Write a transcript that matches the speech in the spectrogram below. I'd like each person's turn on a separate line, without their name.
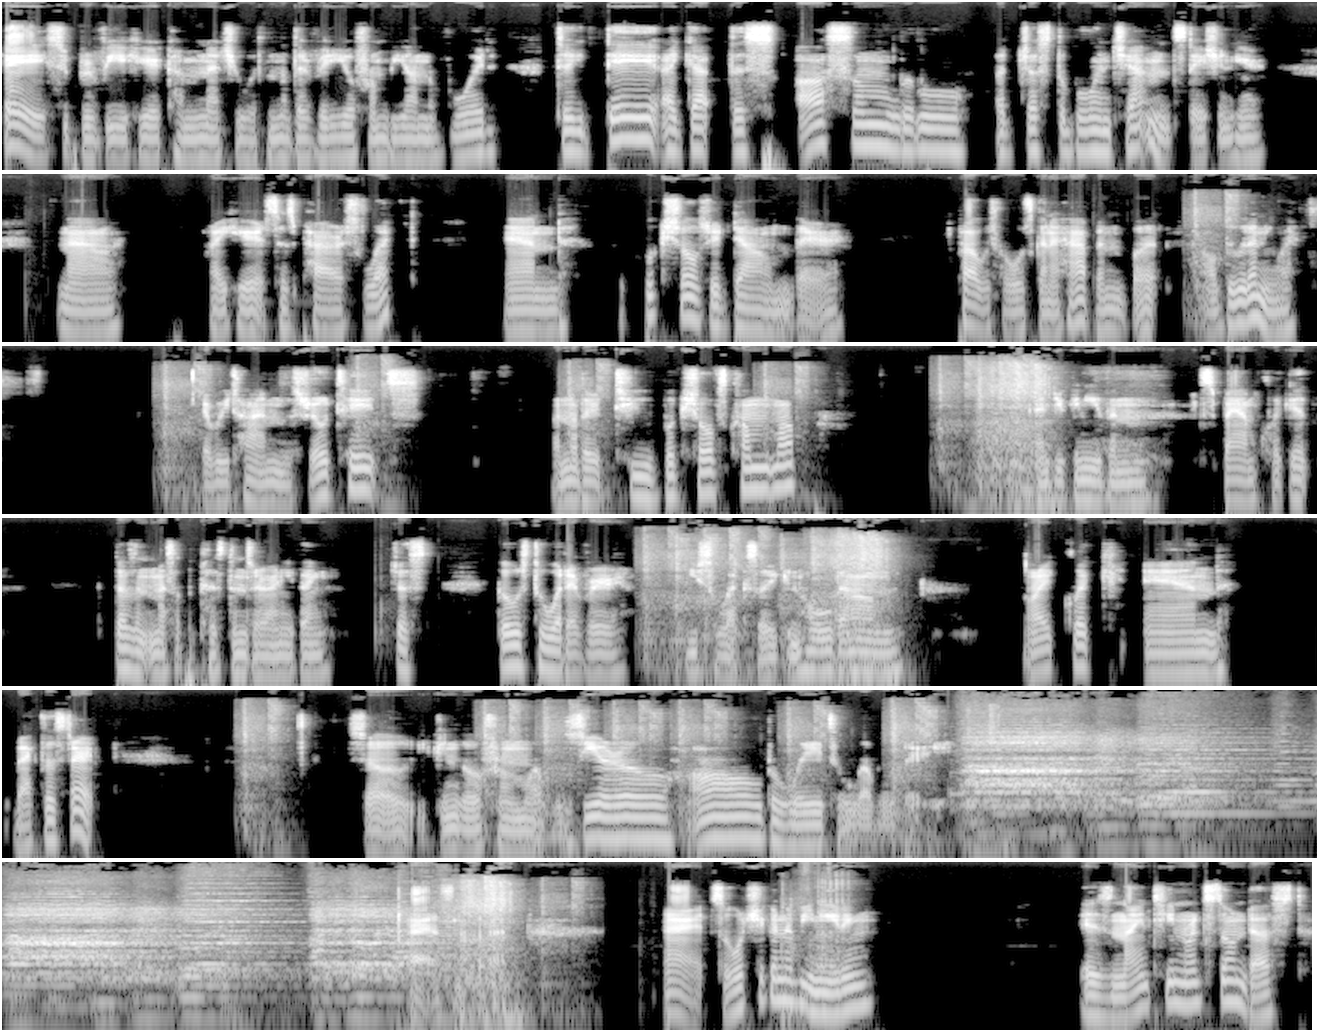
Hey, Super V here coming at you with another video from Beyond the Void. Today I got this awesome little adjustable enchantment station here. Now, right here it says power select, and the bookshelves are down there. Probably told what's gonna happen, but I'll do it anyway. Every time this rotates, another two bookshelves come up, and you can even spam click it. Doesn't mess up the pistons or anything. Just goes to whatever you select so you can hold down right click and back to the start. So you can go from level 0 all the way to level 30 alright that's of that alright so what you're gonna be needing is 19 redstone dust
